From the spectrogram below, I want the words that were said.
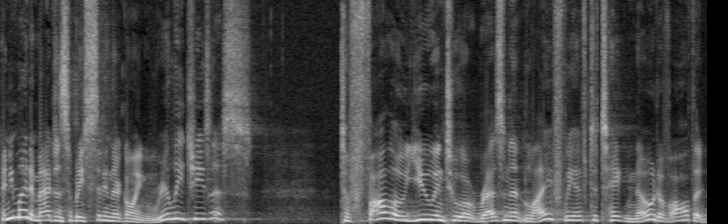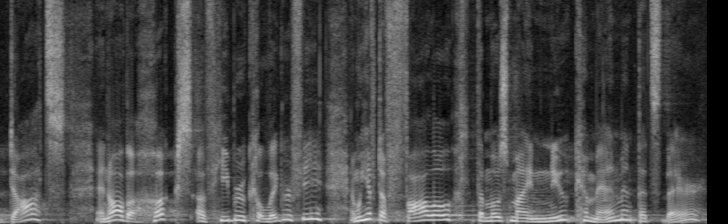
And you might imagine somebody sitting there going, Really, Jesus? To follow you into a resonant life, we have to take note of all the dots and all the hooks of Hebrew calligraphy, and we have to follow the most minute commandment that's there.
